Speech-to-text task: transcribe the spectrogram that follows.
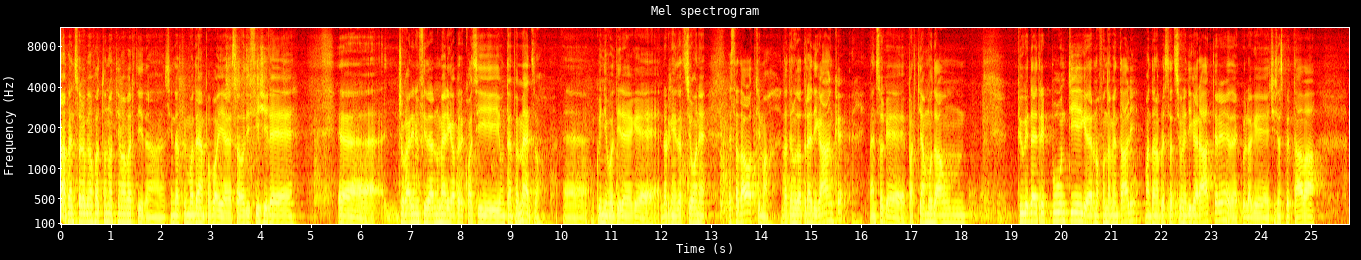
Ah, penso che abbiamo fatto un'ottima partita, sin dal primo tempo, poi è stato difficile eh, giocare in infinità numerica per quasi un tempo e mezzo, eh, quindi vuol dire che l'organizzazione è stata ottima, la tenuta atletica anche, penso che partiamo da un più che dai tre punti che erano fondamentali, ma da una prestazione di carattere ed è quella che ci si aspettava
